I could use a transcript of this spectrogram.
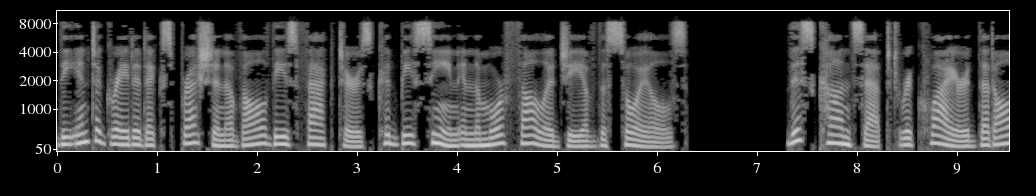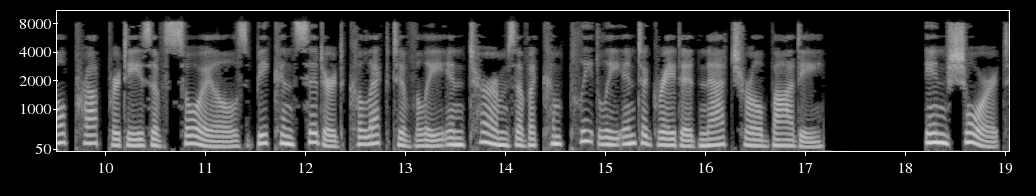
The integrated expression of all these factors could be seen in the morphology of the soils. This concept required that all properties of soils be considered collectively in terms of a completely integrated natural body. In short,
